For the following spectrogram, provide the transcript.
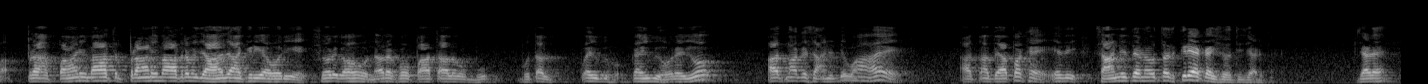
पानी मात्र, प्राणी मात्र में जहाँ जहाँ क्रिया हो रही है। स्वर्ग हो, नरक हो, पाताल हो भूतल, कहीं भी हो, कहीं भी हो रही हो, आत्मा के सानिध्य वहाँ है। आत्मा व्यापक है। यदि सानिध्य न होता तो क्रिया कैसी होती जड़ में? जड़ है।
